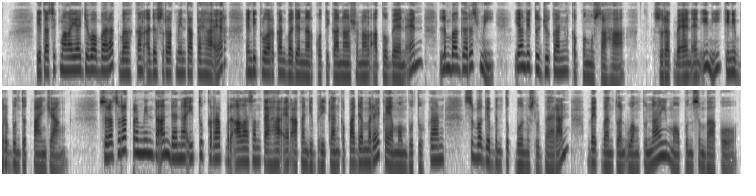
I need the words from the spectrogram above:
Di Tasikmalaya, Jawa Barat bahkan ada surat minta THR yang dikeluarkan Badan Narkotika Nasional atau BNN, lembaga resmi yang ditujukan ke pengusaha. Surat BNN ini kini berbuntut panjang. Surat-surat permintaan dana itu kerap beralasan THR akan diberikan kepada mereka yang membutuhkan sebagai bentuk bonus lebaran, baik bantuan uang tunai maupun sembako.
